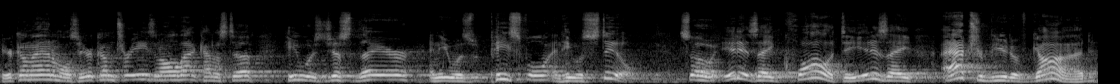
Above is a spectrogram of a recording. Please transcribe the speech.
here come animals, here come trees, and all that kind of stuff, he was just there, and he was peaceful, and he was still. So it is a quality, it is a attribute of God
